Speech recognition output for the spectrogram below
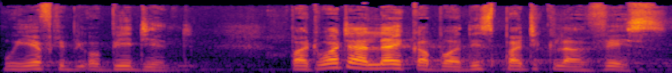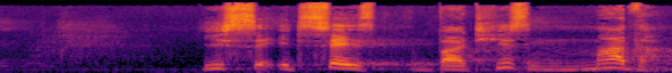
We have to be obedient. But what I like about this particular verse, it says, But his mother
